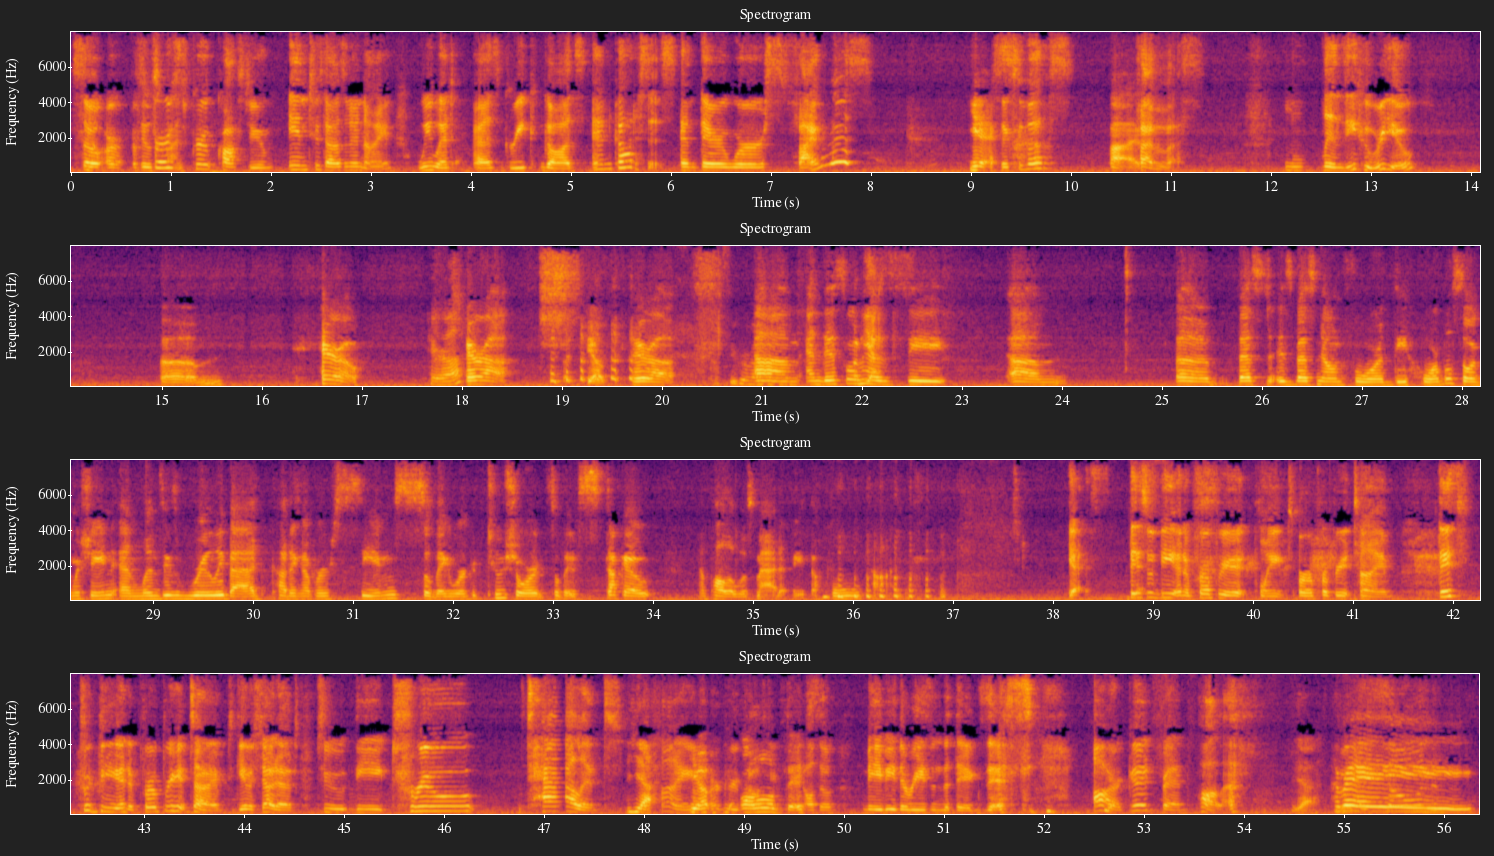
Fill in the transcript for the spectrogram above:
So our it was first group costume in 2009, we went as Greek gods and goddesses, and there were five of us, yes, six of us, five. five of us. Lindsay, who were you? Um, Harrow, Hera. Hera. yep, Hera. Um, and this one Yeah. has the um, uh, best is best known for the horrible sewing machine, and Lindsay's really bad cutting of her seams, so they were too short, so they stuck out. And Paula was mad at me the whole time. Yes. This would be an appropriate point or appropriate time. This would be an appropriate time to give a shout out to the true talent yeah. behind Yep, our group all of and this. Also, maybe the reason that they exist. Our good friend Paula. Yeah. Hooray!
